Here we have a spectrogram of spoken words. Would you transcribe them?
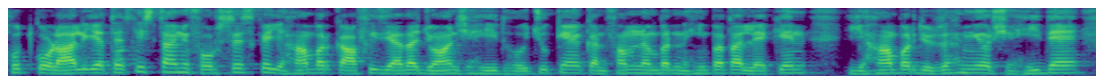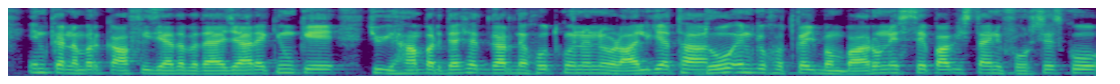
खुद को उड़ा लिया था। पाकिस्तानी फोर्सेस के यहाँ पर काफ़ी ज़्यादा जवान शहीद हो चुके हैं कन्फर्म नंबर नहीं पता, लेकिन यहाँ पर जो जख्मी और शहीद हैं, इनका नंबर काफ़ी ज़्यादा बताया जा रहा है क्योंकि जो यहाँ पर दहशत गर्द ने खुद को इन्होंने उड़ा लिया था, दो इनके खुदकश बम्बारों ने इससे पाकिस्तानी फोर्सेस को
